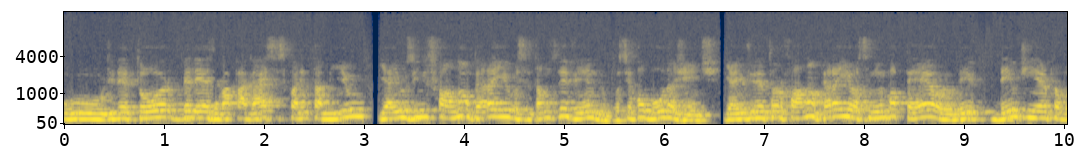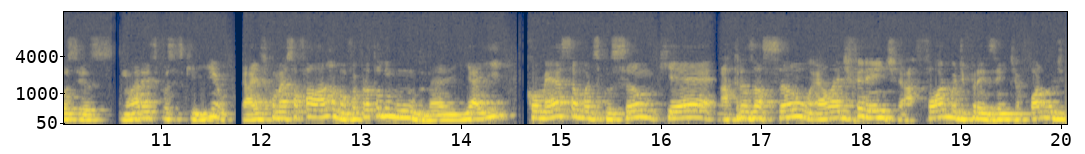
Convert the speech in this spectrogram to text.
o diretor, beleza, vai pagar esses 40 mil, e aí os índios falam, não, peraí, você está nos devendo, você roubou da gente. E aí o diretor fala, não, peraí, eu assinei um papel, eu dei, dei o dinheiro para vocês, não era isso que vocês queriam? Aí eles começam a falar, não, não foi para todo mundo, né? E aí começa uma discussão que é a transação, ela é diferente, a forma de presente, a forma de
